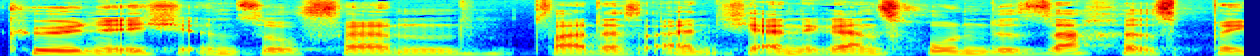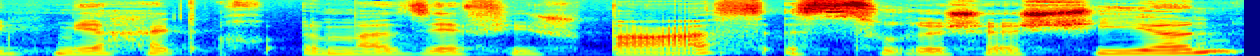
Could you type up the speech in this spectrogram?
König. Insofern war das eigentlich eine ganz runde Sache. Es bringt mir halt auch immer sehr viel Spaß, es zu recherchieren,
